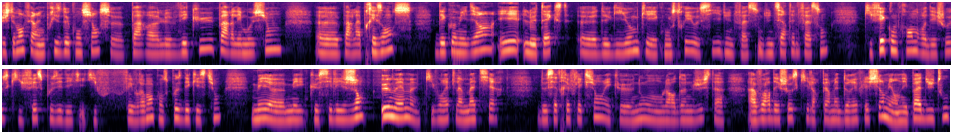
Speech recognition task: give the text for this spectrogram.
justement faire une prise de conscience par le vécu, par l'émotion, par la présence des comédiens et le texte de Guillaume qui est construit aussi d'une façon, d'une certaine façon, qui fait comprendre des choses, qui fait se poser des, qui fait vraiment qu'on se pose des questions, mais, mais que c'est les gens eux-mêmes qui vont être la matière de cette réflexion et que nous, on leur donne juste à, avoir des choses qui leur permettent de réfléchir, mais on n'est pas du tout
